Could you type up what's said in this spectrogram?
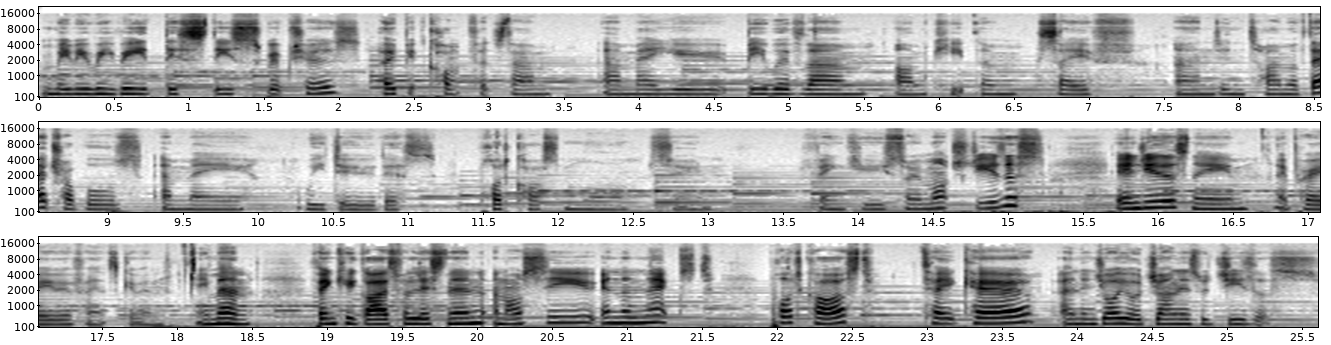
maybe reread this these scriptures. Hope it comforts them and may you be with them, um, keep them safe and in time of their troubles and may we do this podcast more soon. Thank you so much, Jesus. In Jesus' name, I pray with thanksgiving. Amen. Thank you guys for listening, and I'll see you in the next podcast. Take care and enjoy your journeys with Jesus.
